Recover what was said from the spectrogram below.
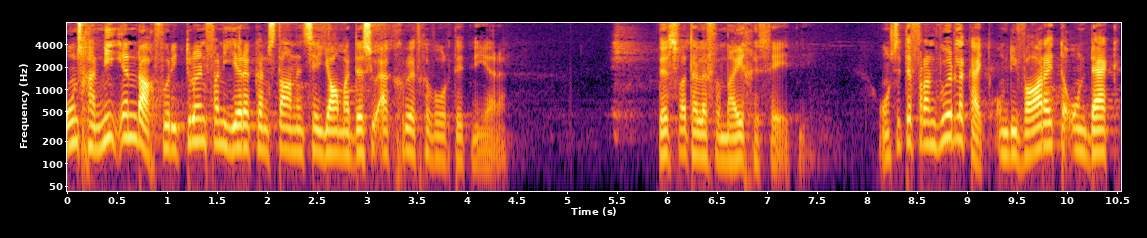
Ons gaan nie eendag voor die troon van die Here kan staan en sê ja, maar dis hoe ek groot geword het nie, Here. Dis wat hulle vir my gesê het nie. Ons het 'n verantwoordelikheid om die waarheid te ontdek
